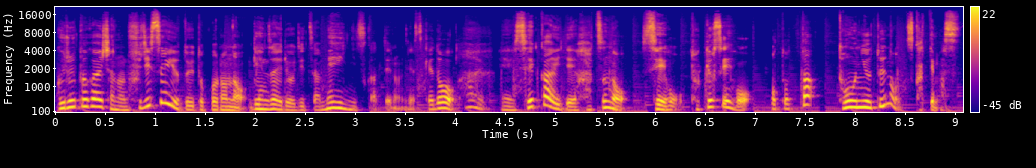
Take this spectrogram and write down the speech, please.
グループ会社の富士製油というところの原材料を実はメインに使ってるんですけど、はい。えー世界で初の製法特許製法を取った豆乳というのを使ってます。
